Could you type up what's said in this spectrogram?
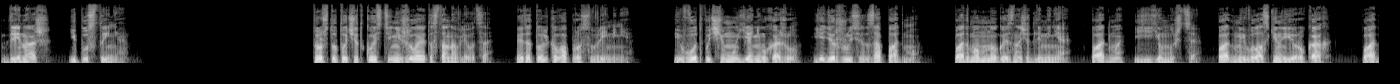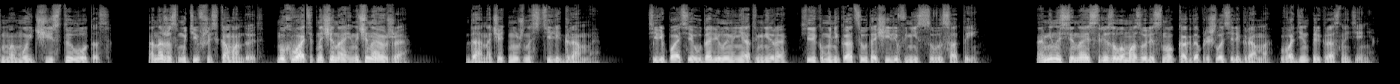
Дренаж и пустыня. То, что точит кости, не желает останавливаться. Это только вопрос времени. И вот почему я не ухожу. Я держусь за Падму. Падма многое значит для меня. Падма и ее мышцы. Падма и волоски на ее руках. Падма — мой чистый лотос. Она же, смутившись, командует. «Ну, хватит, начинай, начинай уже!» Да, начать нужно с телеграммы. Телепатия удалила меня от мира, телекоммуникации утащили вниз с высоты. Амина Синай срезала мозоли с ног, когда пришла телеграмма, в один прекрасный день.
